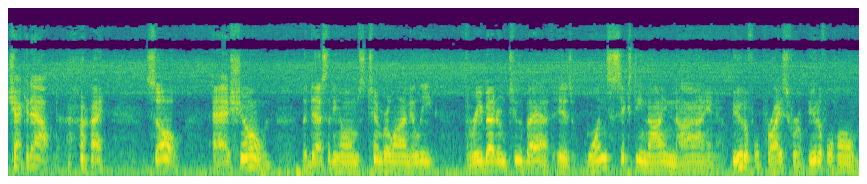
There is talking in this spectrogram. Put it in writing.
check it out. All right. So, as shown, the Destiny Homes Timberline Elite three bedroom, two bath is 169.9. Beautiful price for a beautiful home.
